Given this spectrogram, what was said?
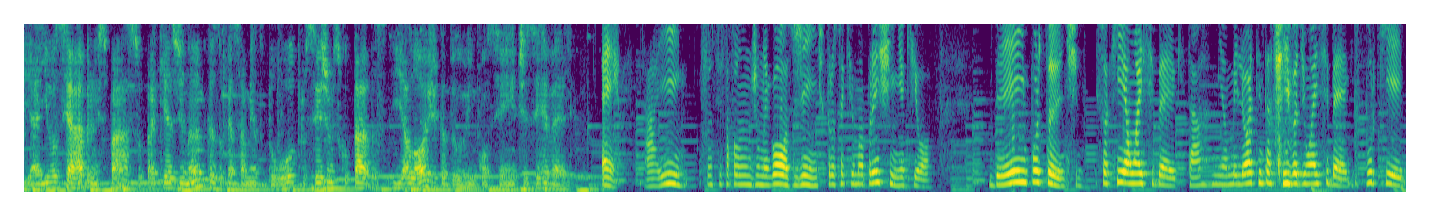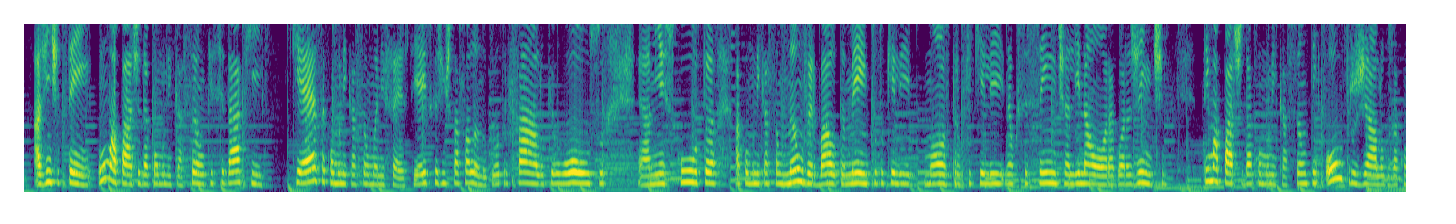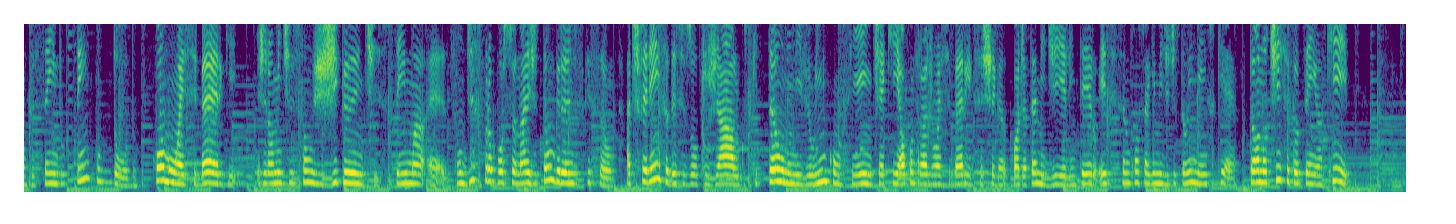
E aí você abre um espaço para que as dinâmicas do pensamento do outro sejam escutadas e a lógica do inconsciente se revele. É, aí o Francisco está falando de um negócio, gente, trouxe aqui uma pranchinha aqui, ó. Bem importante. Isso aqui é um iceberg, tá? Minha melhor tentativa de um iceberg. Porque a gente tem uma parte da comunicação que se dá aqui, que é essa comunicação manifesta. E é isso que a gente está falando, o que o outro fala, o que eu ouço, é a minha escuta, a comunicação não verbal também, tudo que ele mostra, o que, que ele, né, o que você sente ali na hora. Agora, gente, tem uma parte da comunicação, tem outros diálogos acontecendo o tempo todo. Como um iceberg, geralmente eles são gigantes, tem uma, é, são desproporcionais de tão grandes que são. A diferença desses outros diálogos que estão no nível inconsciente é que, ao contrário de um iceberg que você chega, pode até medir ele inteiro, esse você não consegue medir de tão imenso que é. Então a notícia que eu tenho aqui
